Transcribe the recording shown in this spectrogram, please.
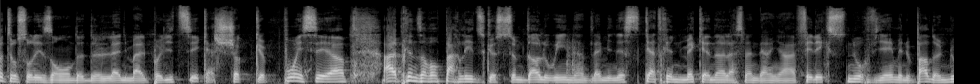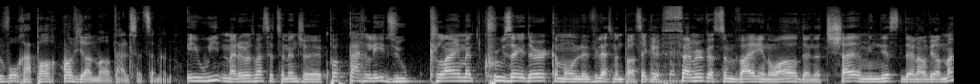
retour sur les ondes de l'animal politique à choc.ca. Après nous avoir parlé du costume d'Halloween de la ministre Catherine McKenna la semaine dernière, Félix nous revient mais nous parle d'un nouveau rapport environnemental cette semaine. Et oui, malheureusement, cette semaine, je vais pas parler du Climate Crusader, comme on l'a vu la semaine passée, avec le fameux costume vert et noir de notre cher ministre de l'Environnement.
